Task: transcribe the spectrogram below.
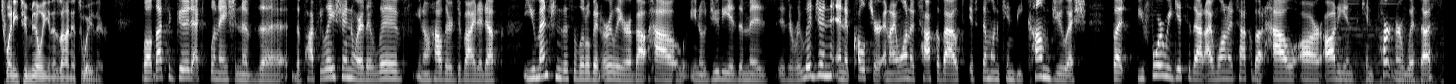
22 million is on its way there. Well, that's a good explanation of the the population, where they live, you know, how they're divided up. You mentioned this a little bit earlier about how, you know, Judaism is is a religion and a culture, and I want to talk about if someone can become Jewish but before we get to that, I want to talk about how our audience can partner with us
